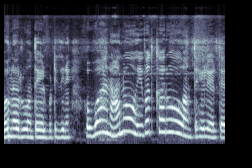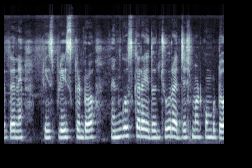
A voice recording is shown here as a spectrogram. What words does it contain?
ಓನರು ಅಂತ ಹೇಳ್ಬಿಟ್ಟಿದ್ದೀನಿ. ಅವ್ವ, ನಾನು ಐವತ್ತು ಕಾರು ಅಂತ ಹೇಳಿ ಹೇಳ್ತಾ ಇರ್ತಾನೆ. ಪ್ಲೀಸ್ ಪ್ಲೀಸ್ ಕಂಡ್ರು ನನಗೋಸ್ಕರ ಇದೊಂದು ಚೂರು ಅಡ್ಜಸ್ಟ್ ಮಾಡ್ಕೊಂಬಿಟ್ಟು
